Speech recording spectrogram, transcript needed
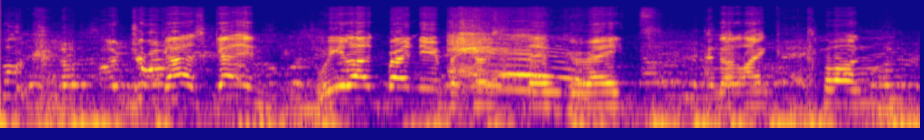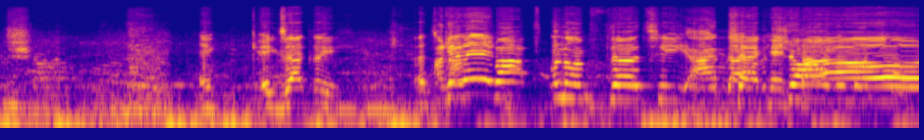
fuck? I'm drunk. Guys, get in. We like brand new because they're great. And they're like plunge. Exactly. Let's And get I'm in. fat and I'm 30 and I have a child out.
